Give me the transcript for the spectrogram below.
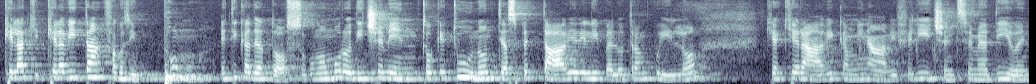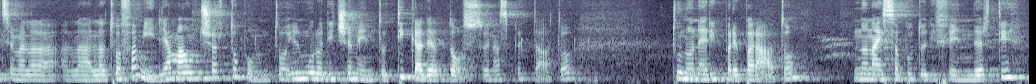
che, la, che la vita fa così, pum, e ti cade addosso, come un muro di cemento che tu non ti aspettavi, eri lì bello tranquillo, chiacchieravi, camminavi felice insieme a Dio insieme alla, alla, alla tua famiglia, ma a un certo punto il muro di cemento ti cade addosso inaspettato tu non eri preparato, non hai saputo difenderti,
